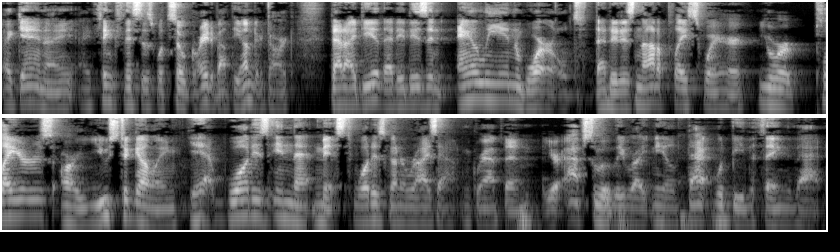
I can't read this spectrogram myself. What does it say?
again, I, I think this is what's so great about the Underdark. That idea that it is an alien world, that it is not a place where your players are used to going, yeah, what is in that mist? What is going to rise out and grab them? You're absolutely right, Neil. That would be the thing that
